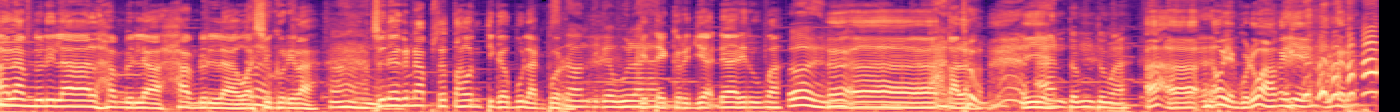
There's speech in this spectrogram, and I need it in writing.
Alhamdulillah, alhamdulillah, alhamdulillah, wa syukurillah. Sudah genap setahun tiga bulan pur. Tahun tiga bulan. Kita kerja dari rumah. Oh, Eh, kalau antum, iya, antum tuh mah. Ah, ah. oh yang gue doang iya, bener.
